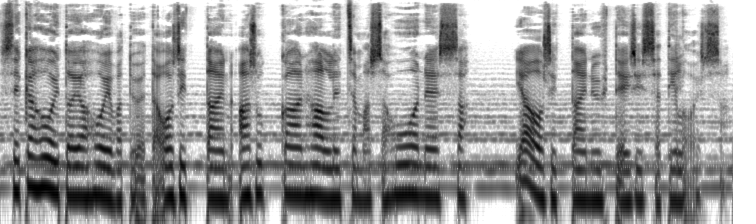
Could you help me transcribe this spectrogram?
sekä hoito- ja hoivatyötä osittain asukkaan hallitsemassa huoneessa ja osittain yhteisissä tiloissa.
